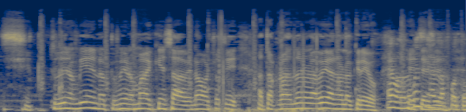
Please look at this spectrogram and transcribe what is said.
Si estuvieron bien o estuvieron mal, quién sabe, no, yo sí, hasta cuando no la vea no la creo. Ah, bueno, este, la foto,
